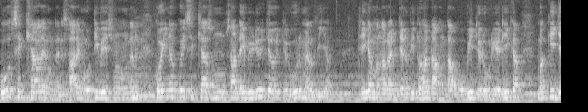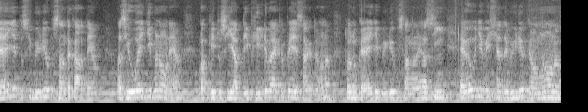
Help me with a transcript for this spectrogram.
ਉਹ ਸਿੱਖਿਆ ਵਾਲੇ ਹੁੰਦੇ ਨੇ ਸਾਰੇ ਮੋਟੀਵੇਸ਼ਨ ਹੁੰਦੇ ਨੇ। ਕੋਈ ਨਾ ਕੋਈ ਸਿੱਖਿਆ ਤੁਹਾਨੂੰ ਸਾਡੇ ਵੀਡੀਓ 'ਚ ਜ਼ਰੂਰ ਮਿਲਦੀ ਆ। ਠੀਕ ਆ ਮਨੋਰੰਜਨ ਵੀ ਤੁਹਾਡਾ ਹੁੰਦਾ ਉਹ ਵੀ ਜ਼ਰੂਰੀ ਹੈ ਠੀਕ ਆ। ਬਾਕੀ ਜੈ ਜੇ ਤੁਸੀਂ ਵੀਡੀਓ ਪਸੰਦ ਕਰਦੇ ਹੋ ਅਸੀਂ ਉਹ ਜੀ ਬਣਾਉਣੇ ਆ। ਬਾਕੀ ਤੁਸੀਂ ਆਪਦੀ ਫੀਡਬੈਕ ਭੇਜ ਸਕਦੇ ਹੋ ਨਾ ਤੁਹਾਨੂੰ ਕਹੇ ਜੀ ਵੀਡੀਓ ਪਸੰਦ ਨੇ ਅਸੀਂ ਇਹੋ ਜਿਹੇ ਵਿਸ਼ਿਆਂ ਤੇ ਵੀਡੀਓ ਕਿਉਂ ਬਣਾਉਣਾ?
